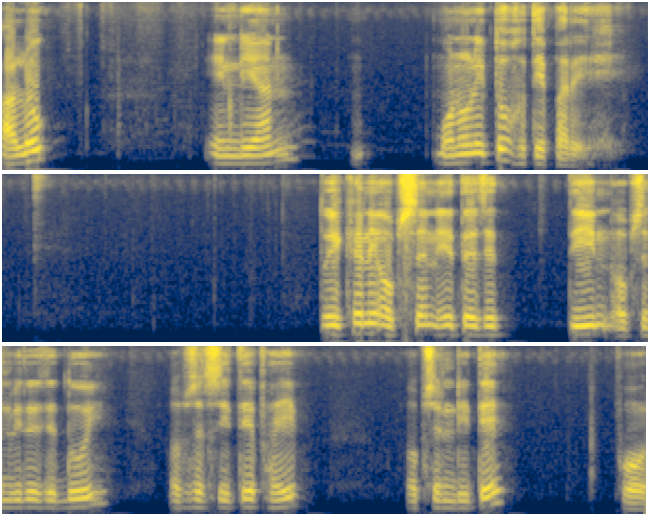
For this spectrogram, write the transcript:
আলোক ইন্ডিয়ান মনোনীত হতে পারে। তো এখানে অপশন এতে আছে তিন অপশন বিতে আছে দুই অপশন সিতে ফাইভ অপশন ডিতে ফোর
